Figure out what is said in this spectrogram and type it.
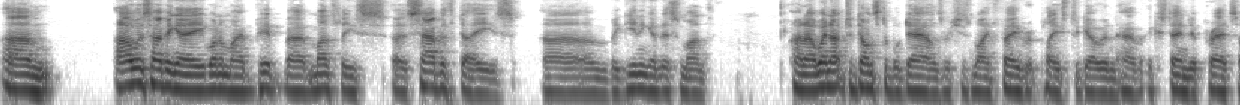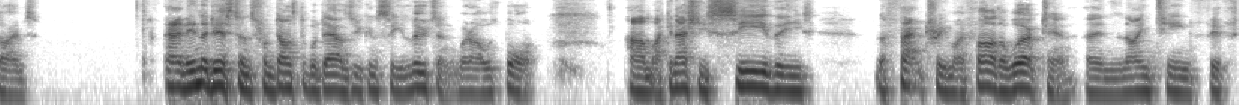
Um, I was having a one of my uh, monthly uh, Sabbath days, um, beginning of this month, and I went up to Dunstable Downs, which is my favourite place to go and have extended prayer times. And in the distance from Dunstable Downs, you can see Luton, where I was born. Um, I can actually see the the factory my father worked in in 1950,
